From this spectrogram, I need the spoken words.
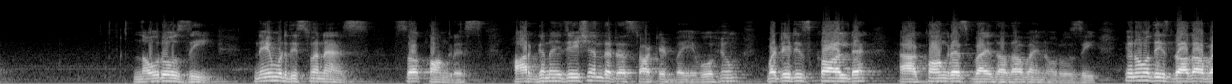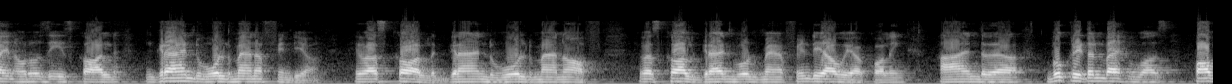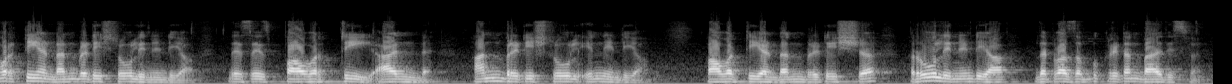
Nauroji named this one as so Congress. Organization that was started by A.O. Hume but it is called uh, Congress by Dadabhai Nauroji you know this Dadabhai Nauroji is called Grand Old Man of India. He was called Grand Old Man of he was called Grand Old Man of India we are calling and the book written by him was Poverty and Un-British Rule in India this is Poverty and Un-British Rule in India poverty and un-British uh, rule in India. That was a book written by this one.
